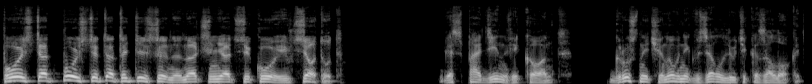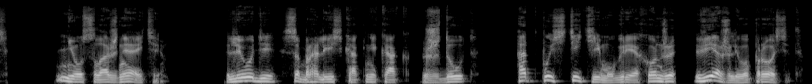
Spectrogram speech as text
«Пусть отпустит это сын, иначе не отсеку, и все тут». «Господин Виконт», — грустный чиновник взял Лютика за локоть, — «не усложняйте. Люди собрались как-никак, ждут. Отпустите ему грех, он же вежливо просит.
